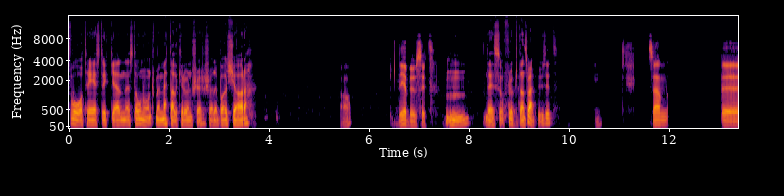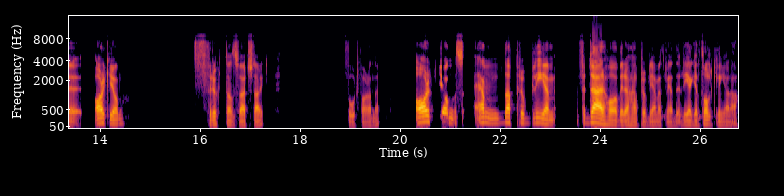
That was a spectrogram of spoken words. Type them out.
två, tre stycken Stonehorns med metal cruncher så är det bara att köra. Ja. Det är busigt. Mm. Det är så fruktansvärt busigt. Mm. Sen eh, Arkeon. Fruktansvärt stark. Fortfarande. Arkeons enda problem, för där har vi det här problemet med regeltolkningarna.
